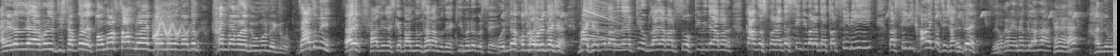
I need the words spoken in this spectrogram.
আর এটা যদি এরপরে ডিস্টার্ব করে তোমার চামড়া একবার মনে করতেন খামড়া মারা দেবো মনে রেখো। যাও তুমি। এই। শালির আজকে বান্ধব স্যার আমাদের কি মনে করছে? অন্য কবে ওরে দেখে? মাইসের বোলারে দেয় টিউব লাই আবার চোখ টিভি দেয় আবার কাগজ পড়ায় দেয় সিডি বাড়ায় দেয় তোর সিডি তোর সিডি খাওয়াইতেছি শালি। বাকারে কইলা না হ্যাঁ। হ্যাঁ? হালি বলে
